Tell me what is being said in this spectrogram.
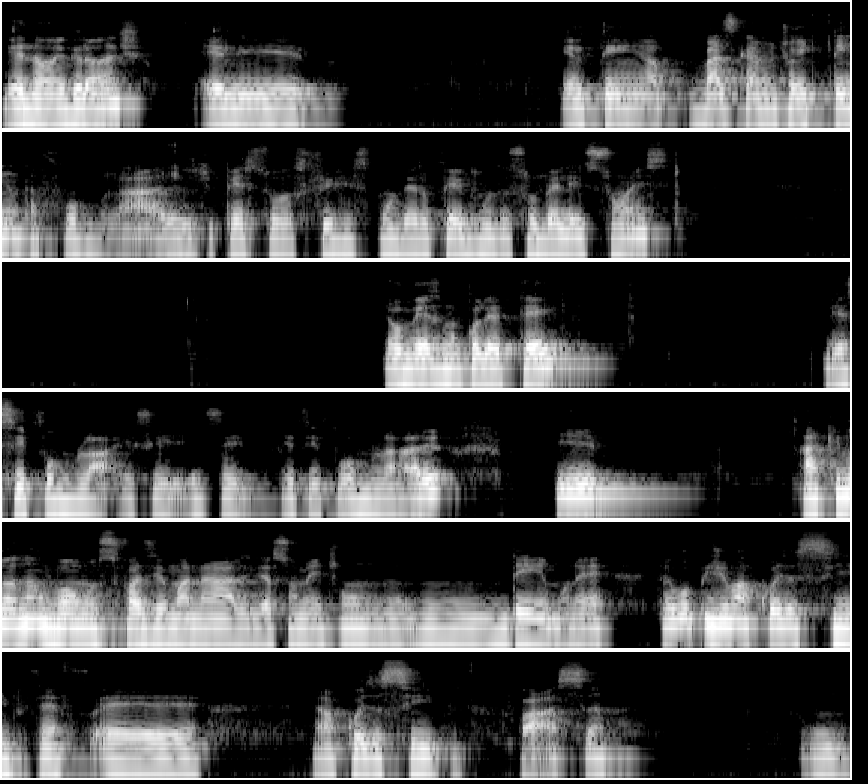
ele não é grande, ele, ele tem basicamente 80 formulários de pessoas que responderam perguntas sobre eleições. Eu mesmo coletei esse formulário, esse, esse, esse formulário e aqui nós não vamos fazer uma análise, é somente um, um demo, né? Então eu vou pedir uma coisa simples, né? É, uma coisa simples. Faça um,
